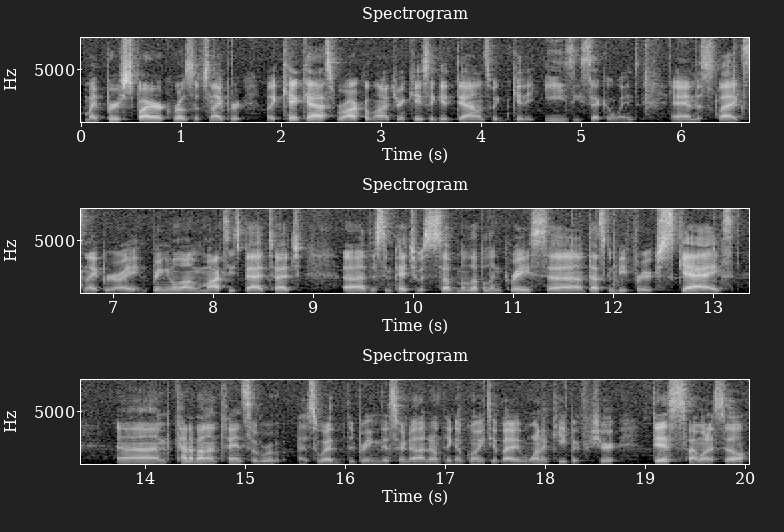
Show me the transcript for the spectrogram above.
my burst fire corrosive sniper, my kick ass rocket launcher in case I get down so I can get an easy second wind, and the slag sniper, right? And bringing along Moxxi's bad touch, uh, this impetuous submalevolent grace. Uh, that's gonna be for skags. I'm kind of on the fence as to whether to bring this or not. I don't think I'm going to, but I want to keep it for sure. This I want to sell.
